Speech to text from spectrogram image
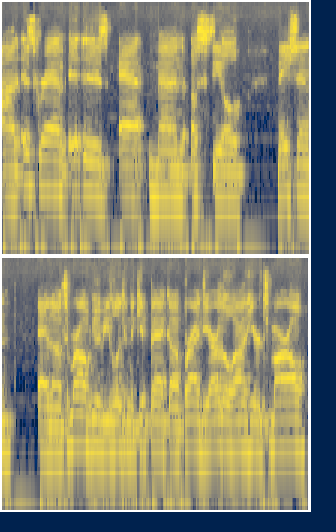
On Instagram, it is at Men of Steel Nation. And uh, tomorrow, I'm going to be looking to get back uh, Bryan DeArdo on here tomorrow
